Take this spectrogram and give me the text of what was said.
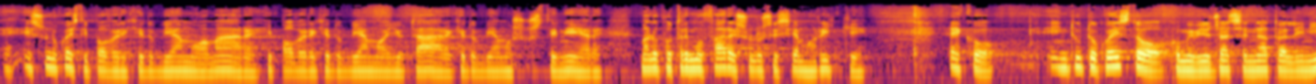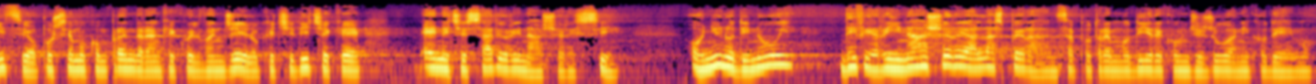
E sono questi i poveri che dobbiamo amare, i poveri che dobbiamo aiutare, che dobbiamo sostenere, ma lo potremo fare solo se siamo ricchi. Ecco, in tutto questo, come vi ho già accennato all'inizio, possiamo comprendere anche quel Vangelo che ci dice che è necessario rinascere, sì. Ognuno di noi deve rinascere alla speranza, potremmo dire con Gesù a Nicodemo.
